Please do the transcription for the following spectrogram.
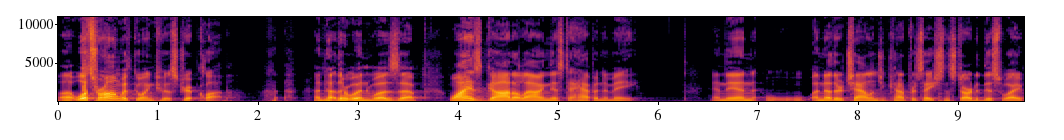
uh, what's wrong with going to a strip club? another one was, uh, why is God allowing this to happen to me? And then another challenging conversation started this way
